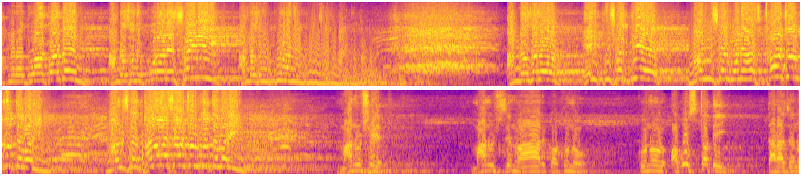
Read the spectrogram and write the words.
আপনারা দোয়া করবেন, আমরা যেন কোরআনের সৈনিক, আমরা যেন কোরআনের কথা বলেন। আমরা যেন এই পোশাক দিয়ে মানুষের মনে আস্থা অর্জন করতে পারি, মানুষের ভালোবাসা অর্জন করতে পারি। মানুষের, মানুষ যেন আর কখনো কোনো অবস্থাতেই তারা যেন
